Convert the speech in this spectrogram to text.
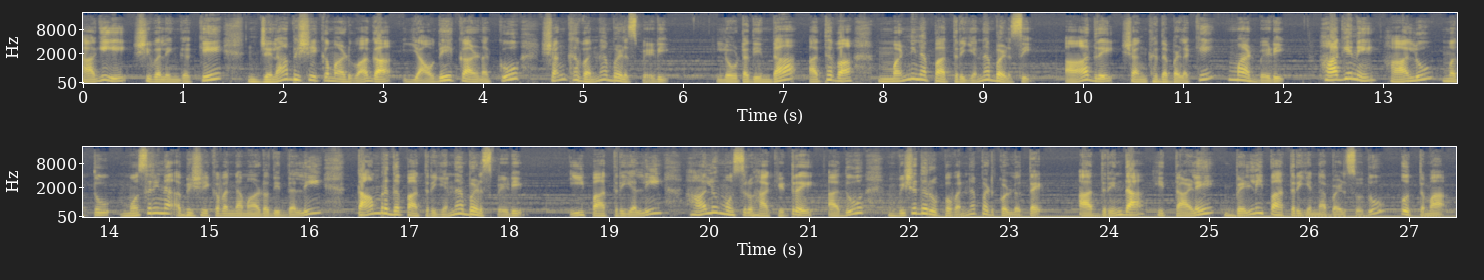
ಹಾಗೆಯೇ ಶಿವಲಿಂಗಕ್ಕೆ ಜಲಾಭಿಷೇಕ ಮಾಡುವಾಗ ಯಾವುದೇ ಕಾರಣಕ್ಕೂ ಶಂಖವನ್ನ ಬಳಸಬೇಡಿ. ಲೋಟದಿಂದ ಅಥವಾ ಮಣ್ಣಿನ ಪಾತ್ರೆಯನ್ನ ಬಳಸಿ. ಆದರೆ ಶಂಖದ ಬಳಕೆ ಮಾಡಬೇಡಿ. ಹಾಗೇನೆ ಹಾಲು ಮತ್ತು ಮೊಸರಿನ ಅಭಿಷೇಕವನ್ನ ಮಾಡೋದಿದ್ದಲ್ಲಿ ತಾಮ್ರದ ಪಾತ್ರೆಯನ್ನ ಬಳಸಬೇಡಿ. ಈ ಪಾತ್ರೆಯಲ್ಲಿ ಹಾಲು ಮೊಸರು ಹಾಕಿಟ್ರೆ ಅದು ವಿಷದ ರೂಪವನ್ನ ಪಡ್ಕೊಳ್ಳುತ್ತೆ. ಆದ್ದರಿಂದ ಹಿತ್ತಾಳೆ ಬೆಳ್ಳಿ ಪಾತ್ರೆಯನ್ನ ಬಳಸೋದು ಉತ್ತಮ.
